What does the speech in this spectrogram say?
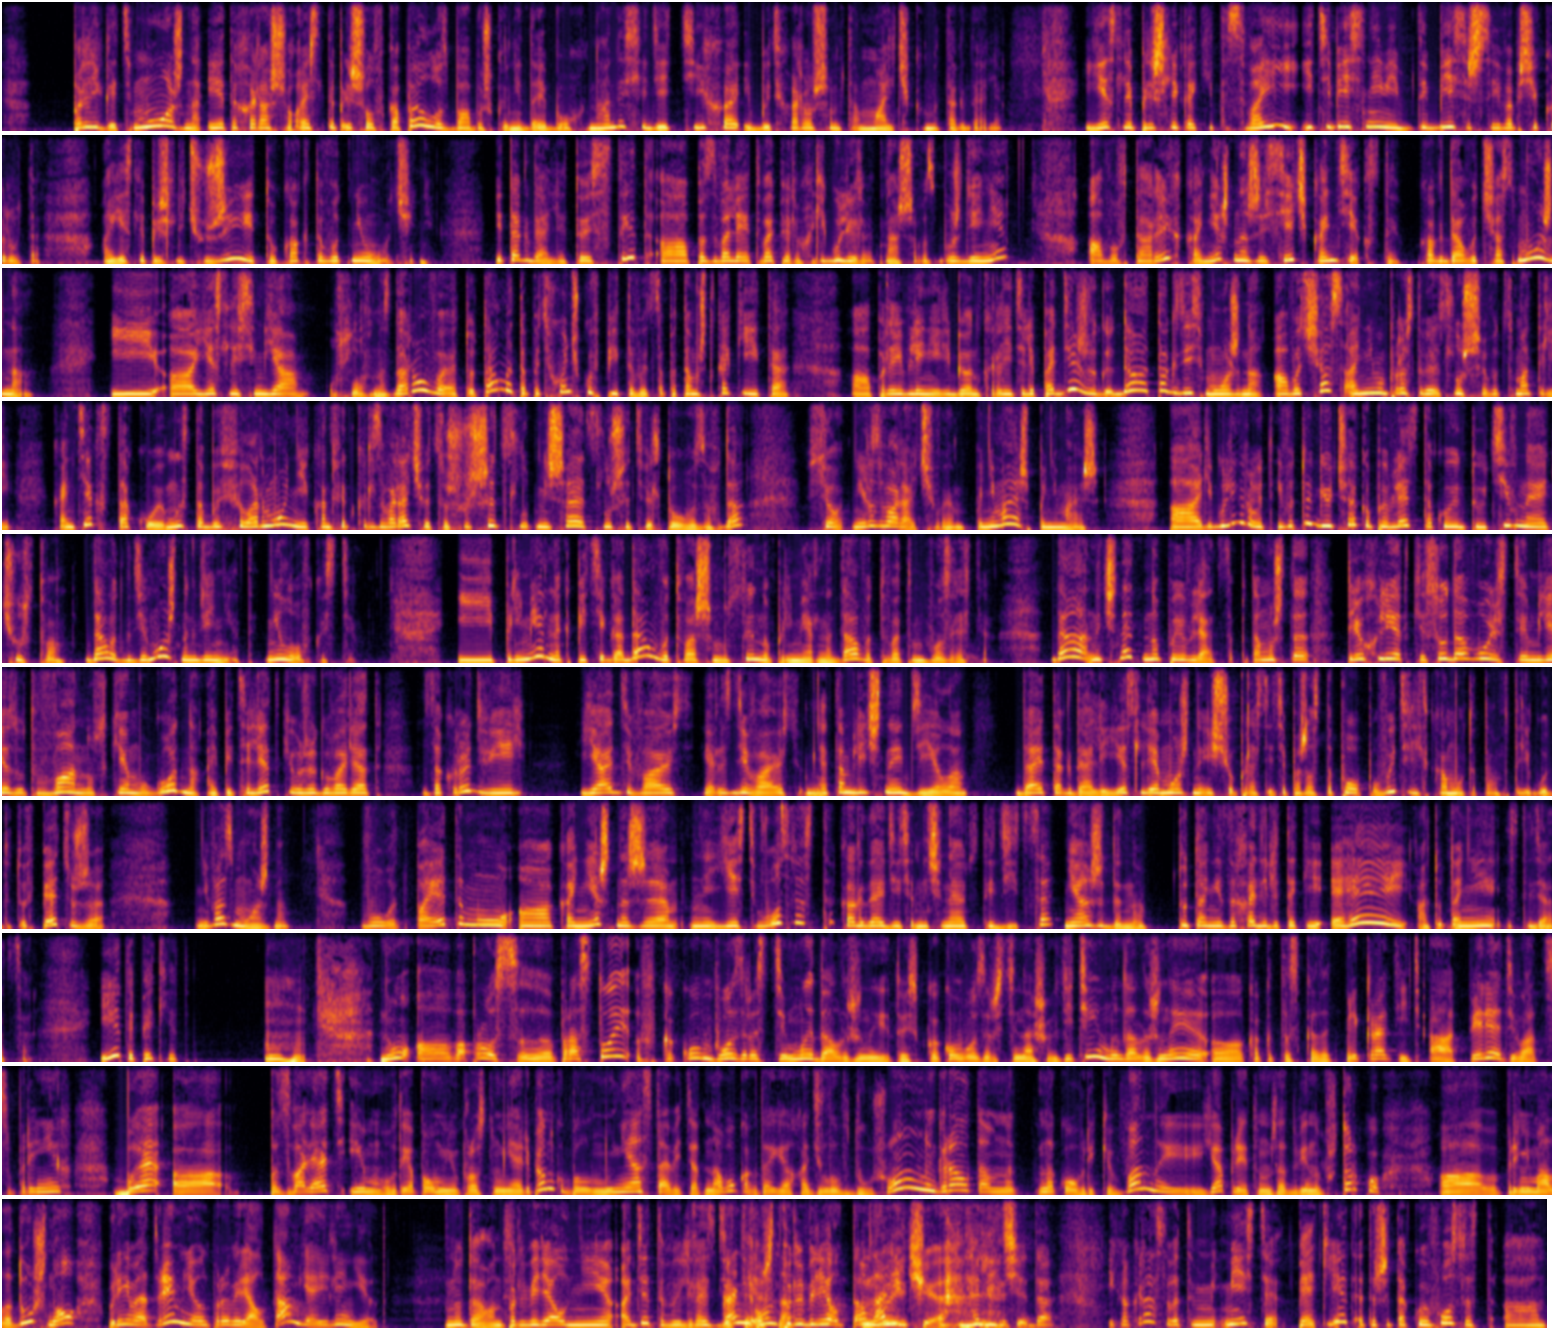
прыгать можно, и это хорошо. А если ты пришел в капеллу с бабушкой, не дай бог, надо сидеть тихо и быть хорошим там мальчиком и так далее. Если пришли какие-то свои, и тебе с ними, ты бесишься, и вообще круто. А если пришли чужие, то как-то вот не очень и так далее. То есть стыд а, позволяет, во-первых, регулировать наше возбуждение, а во-вторых, конечно же, сечь контексты. Когда вот сейчас можно, и а, если семья условно здоровая, то там это потихонечку впитывается, потому что какие-то а, проявления ребенка родители поддерживают, говорят, да, так здесь можно. А вот сейчас они ему просто говорят, слушай, вот смотри, контекст такой, мы с тобой в филармонии, конфетка разворачивается, шуршит, мешает слушать виртуозов, да, все, не разворачиваем. Понимаешь, понимаешь. А, регулирует, и в итоге у человека появляется такое интуитивное чувство, да, вот где можно, где нет, неловкости. И примерно к пяти годам, вот вашему сыну примерно, да, вот в этом возрасте, да, начинает оно появляться, потому что трехлетки с удовольствием лезут в ванну с кем угодно, а пятилетки уже говорят, закрой дверь, я одеваюсь, я раздеваюсь, у меня там личное дело, да, и так далее. Если можно еще, простите, пожалуйста, попу выделить кому-то там в три года, то в пять уже невозможно. Вот, поэтому, а, конечно же, есть возраст, когда дети начинают стыдиться неожиданно, тут они заходили такие, эй, а тут они стыдятся. И это пять лет. Угу. Ну, а, вопрос э, простой. В каком возрасте мы должны, то есть в каком возрасте наших детей мы должны, э, как это сказать, прекратить, а, переодеваться при них, б, а, позволять им, вот я помню, просто у меня ребенка был, ну, не оставить одного, когда я ходила в душ. Он играл там на, на коврике в ванной, я при этом, задвинув шторку, э, принимала душ, но время от времени он проверял, там я или нет. Ну да, он проверял не одетого или раздетого, Конечно. он проверял там Наличие. вы- наличие, да. И как раз в этом месте 5 лет это же такой возраст, а,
